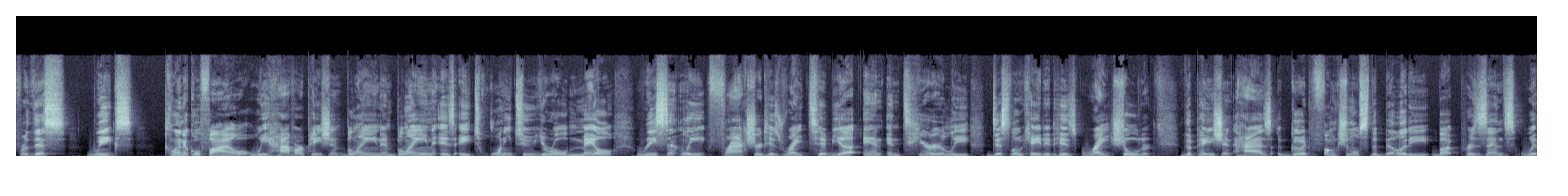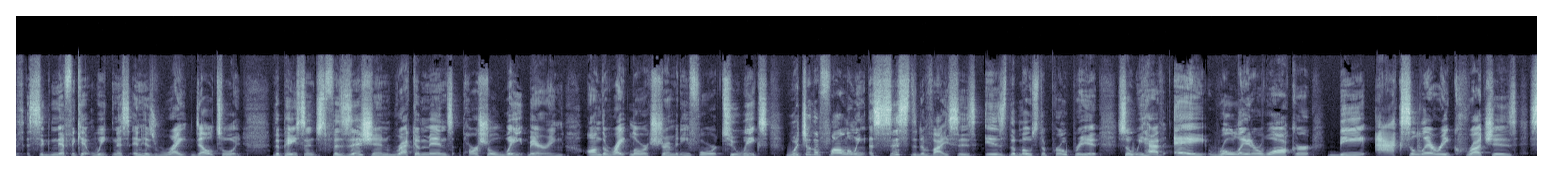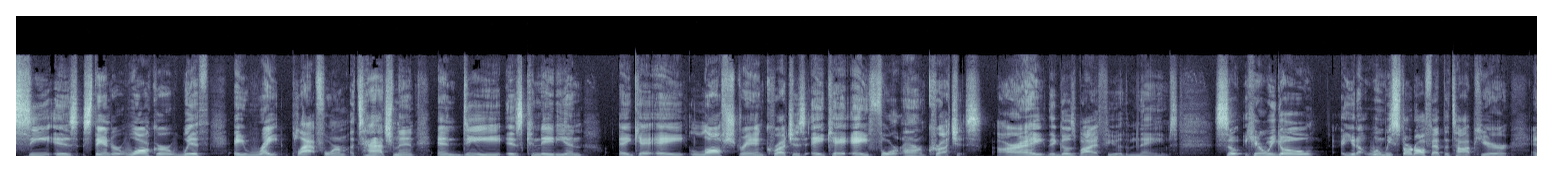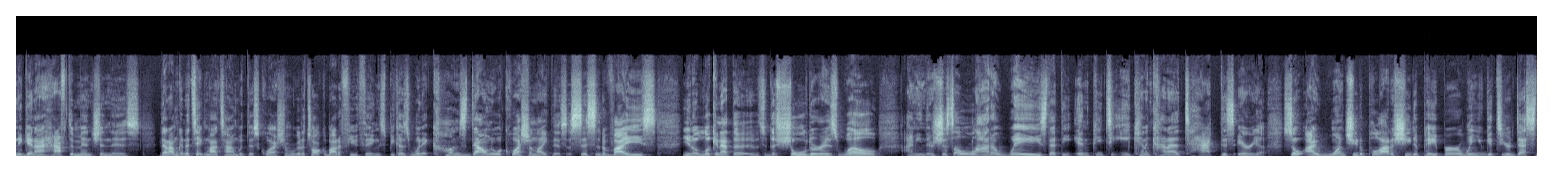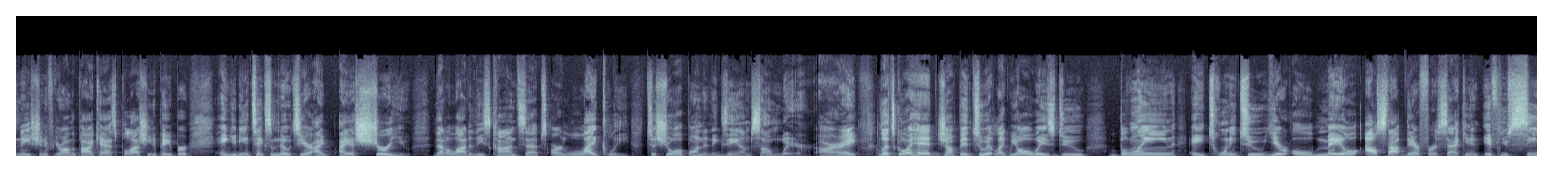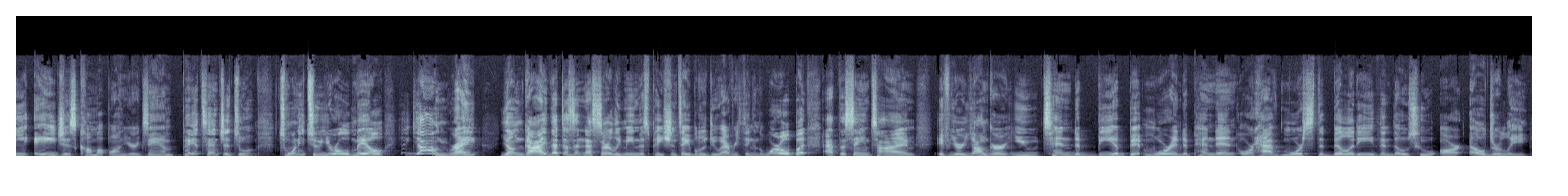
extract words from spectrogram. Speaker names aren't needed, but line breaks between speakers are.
For this week's clinical file, we have our patient Blaine, and Blaine is a 22 year old male, recently fractured his right tibia and anteriorly dislocated his right shoulder. The patient has good functional stability but presents with significant weakness in his right deltoid. The patient's physician recommends partial weight bearing on the right lower extremity for two weeks. Which of the following assisted devices is the most appropriate. So we have A, rollator walker, B, axillary crutches, C is standard walker with a right platform attachment, and D is Canadian aka loft strand crutches, aka forearm crutches. All right, that goes by a few of them names. So here we go. You know, when we start off at the top here, and again, I have to mention this that I'm going to take my time with this question. We're going to talk about a few things because when it comes down to a question like this, assisted device, you know, looking at the the shoulder as well, I mean, there's just a lot of ways that the NPTE can kind of attack this area. So I want you to pull out a sheet of paper when you get to your destination, if you're on the podcast, pull out a sheet of paper and you need to take some notes here. I, I assure you that a lot of these concepts are likely to show up on an exam somewhere. All right. Let's go ahead, jump into it like we always do. Blaine, a 22 year old male. I'll stop there for a second. If you see ages come up on your exam, pay attention to him. 22 year old male, young, right? young guy. That doesn't necessarily mean this patient's able to do everything in the world, but at the same time, if you're younger, you tend to be a bit more independent or have more stability than those who are elderly.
